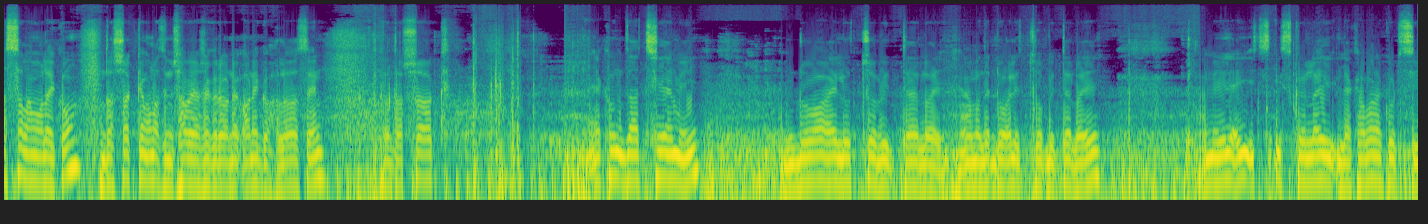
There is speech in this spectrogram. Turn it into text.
আসসালামু আলাইকুম। দর্শক, কেমন আছেন? সবাই আশা করি অনেক অনেক ভালো আছেন। তো দর্শক, এখন যাচ্ছি আমি ডোয়াইল উচ্চ বিদ্যালয়। আমাদের ডোয়াইল উচ্চ বিদ্যালয়ে আমি এই স্কুলে লেখাপড়া করছি।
